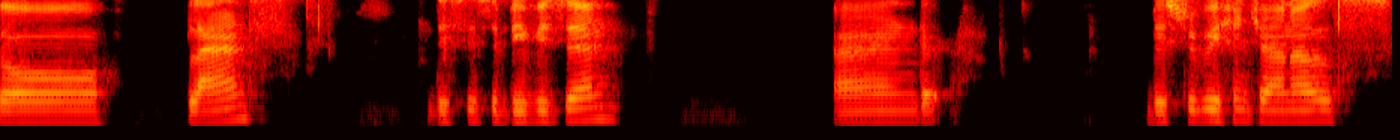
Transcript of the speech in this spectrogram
So plants, this is a division and distribution channels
